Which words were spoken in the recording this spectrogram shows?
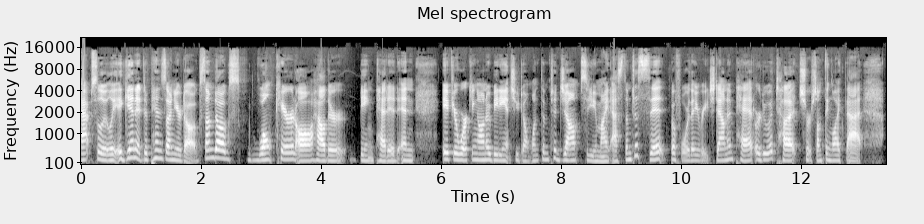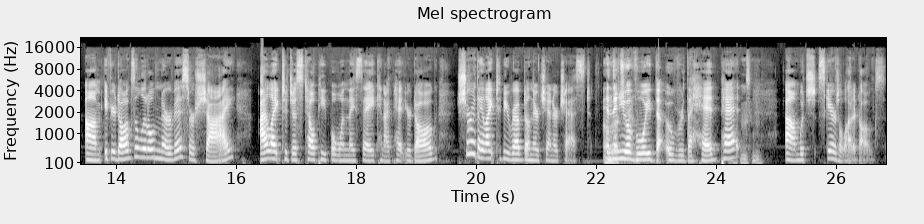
Absolutely. Again, it depends on your dog. Some dogs won't care at all how they're being petted. And if you're working on obedience, you don't want them to jump. So you might ask them to sit before they reach down and pet or do a touch or something like that. Um, if your dog's a little nervous or shy, I like to just tell people when they say, Can I pet your dog? Sure, they like to be rubbed on their chin or chest. and then Oh, you good. avoid the over the head pet, Mm-hmm. Um, which scares a lot of dogs.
